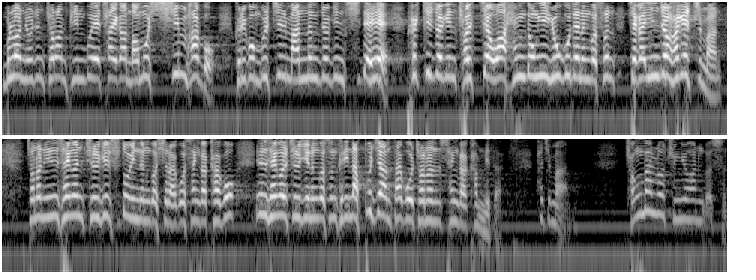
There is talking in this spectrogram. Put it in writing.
물론 요즘처럼 빈부의 차이가 너무 심하고 그리고 물질 만능적인 시대에 획기적인 절제와 행동이 요구되는 것은 제가 인정하겠지만 저는 인생은 즐길 수도 있는 것이라고 생각하고 인생을 즐기는 것은 그리 나쁘지 않다고 저는 생각합니다. 하지만 정말로 중요한 것은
